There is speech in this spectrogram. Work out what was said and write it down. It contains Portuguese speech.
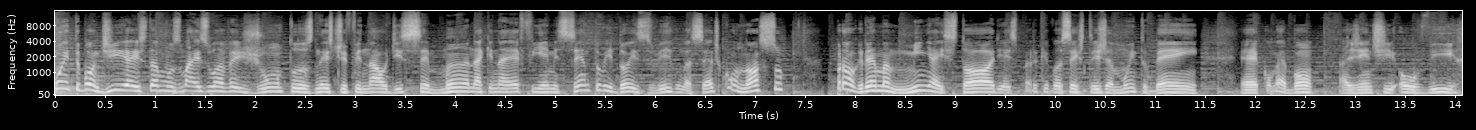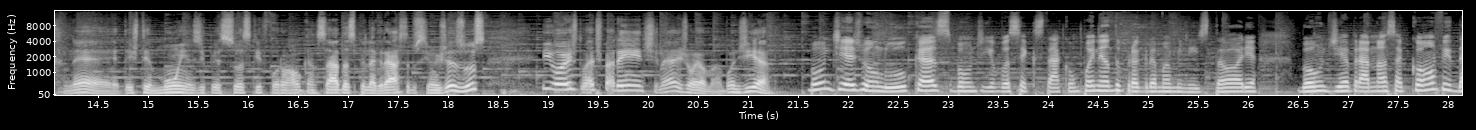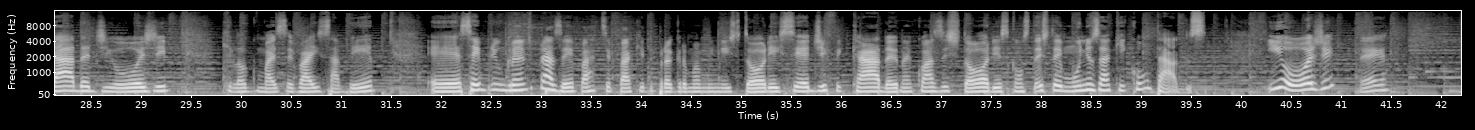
Muito bom dia, estamos mais uma vez juntos neste final de semana aqui na FM 102,7 com o nosso programa Minha História. Espero que você esteja muito bem. É, como é bom a gente ouvir né, testemunhos de pessoas que foram alcançadas pela graça do Senhor Jesus. E hoje não é diferente, né, Joelma? Bom dia. Bom dia, João Lucas. Bom dia você que está acompanhando o programa Minha História. Bom dia para a nossa convidada de hoje que logo mais você vai saber. É sempre um grande prazer participar aqui do programa Minha História e ser edificada né, com as histórias, com os testemunhos aqui contados. E hoje, né,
